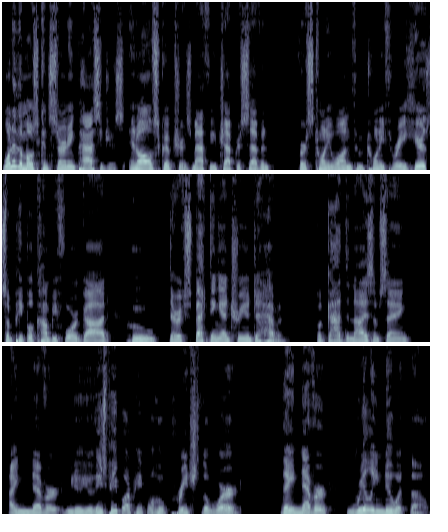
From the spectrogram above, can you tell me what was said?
One of the most concerning passages in all of Scripture is Matthew chapter 7, verse 21 through 23. Here, some people come before God who they're expecting entry into heaven, but God denies them, saying, I never knew you. These people are people who preach the word. They never really knew it, though.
